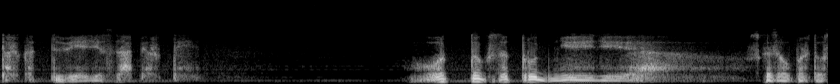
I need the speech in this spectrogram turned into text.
Только двери заперты. «Вот так затруднение!» — сказал Портос.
